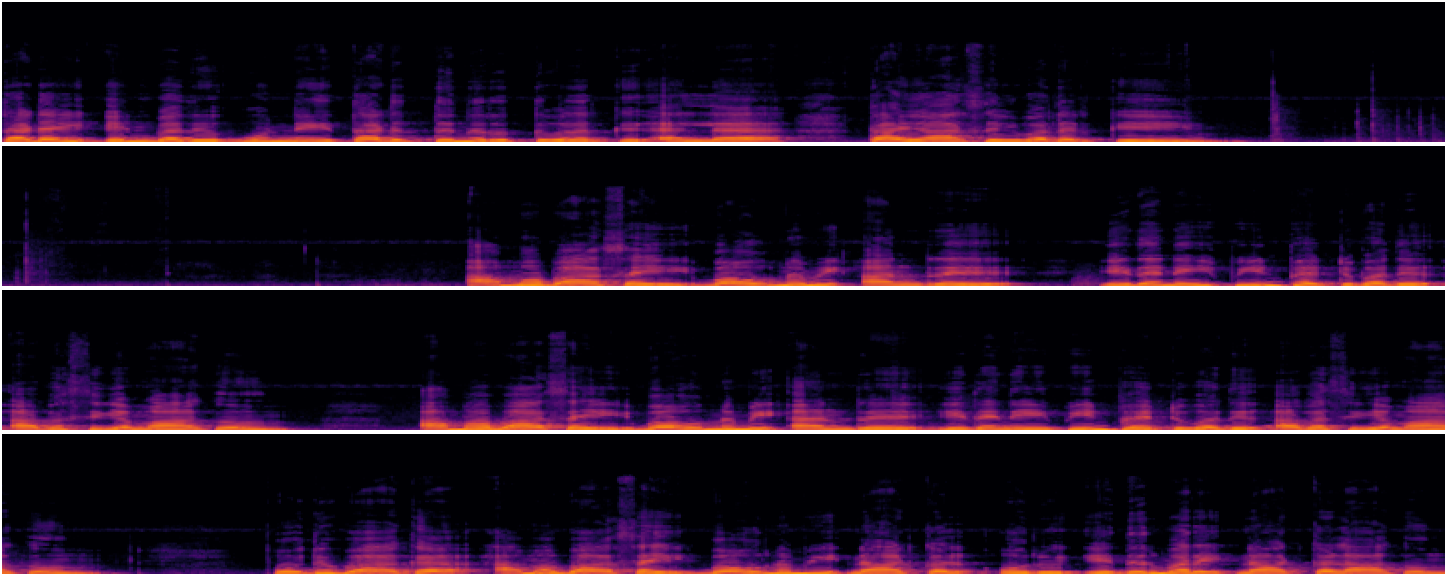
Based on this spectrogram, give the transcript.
தடை என்பது உன்னை தடுத்து நிறுத்துவதற்கு அல்ல தயார் செய்வதற்கு. அமாவாசை பௌர்ணமி அன்று இதனை பின்பற்றுவது அவசியமாகும். அமாவாசை பௌர்ணமி அன்று இதனை பின்பற்றுவது அவசியமாகும். பொதுவாக அமாவாசை பௌர்ணமி நாட்கள் ஒரு எதிர்மறை நாட்களாகும்.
